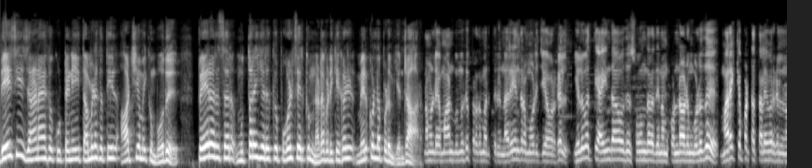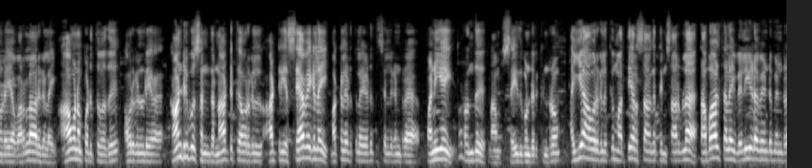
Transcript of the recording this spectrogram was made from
தேசிய ஜனநாயக கூட்டணி தமிழகத்தில் ஆட்சியமைக்கும் போது பேரரசர் முத்தரையருக்கு புகழ் சேர்க்கும் நடவடிக்கைகள் மேற்கொள்ளப்படும் என்றார். நம்முடைய மாண்புமிகு பிரதமர் திரு நரேந்திர மோடிஜி அவர்கள் எழுபத்தி ஐந்தாவது சுதந்திர தினம் கொண்டாடும் பொழுது மறைக்கப்பட்ட தலைவர்களுடைய வரலாறுகளை ஆவணப்படுத்துவது அவர்களுடைய கான்ட்ரிபியூஷன் இந்த நாட்டுக்கு அவர்கள் ஆற்றிய சேவைகளை மக்களிடத்தில் எடுத்து செல்லுகின்ற பணியை தொடர்ந்து நாம் செய்து கொண்டிருக்கின்றோம். ஐயா அவர்களுக்கு மத்திய அரசாங்கத்தின் சார்பில் தபால் தலை வெளியிட வேண்டும் என்ற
